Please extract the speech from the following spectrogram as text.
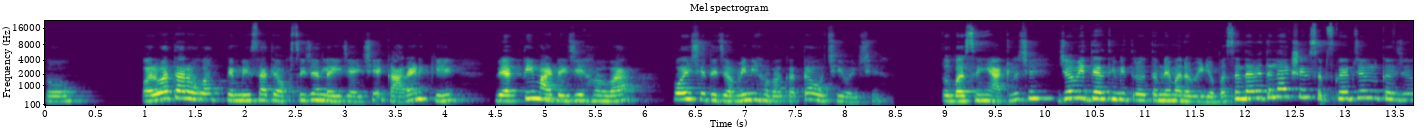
તો પર્વતારોહક તેમની સાથે ઓક્સિજન લઈ જાય છે કારણ કે વ્યક્તિ માટે જે હવા હોય છે તે જમીનની હવા કરતાં ઓછી હોય છે. તો બસ અહીં આટલું છે. જો વિદ્યાર્થી મિત્રો તમને મારો વીડિયો પસંદ આવે તો લાઈક, શેર, સબસ્ક્રાઈબ જરૂર કરજો.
